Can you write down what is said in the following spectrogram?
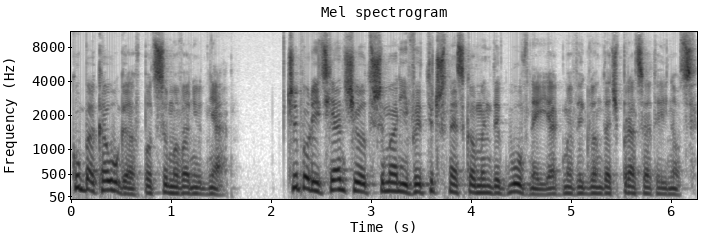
Kuba Kaługa w podsumowaniu dnia. Czy policjanci otrzymali wytyczne z Komendy Głównej, jak ma wyglądać praca tej nocy?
